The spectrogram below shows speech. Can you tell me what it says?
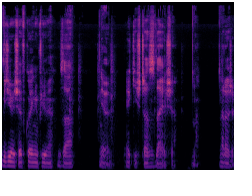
widzimy się w kolejnym filmie za, nie wiem, jakiś czas, zdaje się. No, na razie.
